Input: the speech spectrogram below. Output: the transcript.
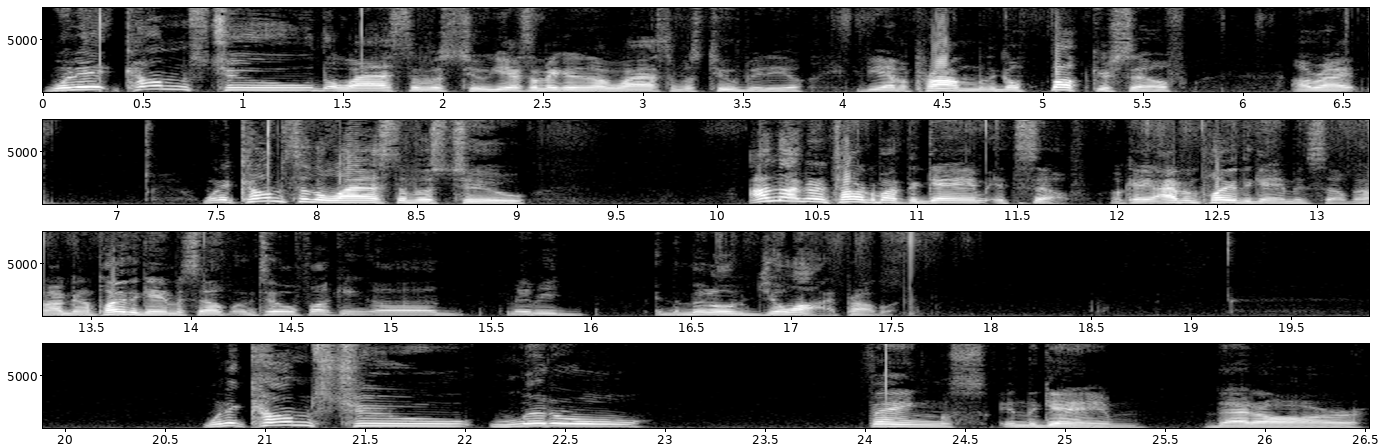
When it comes to The Last of Us 2, yes, I'm making another Last of Us 2 video. If you have a problem with it, go fuck yourself. Alright? When it comes to The Last of Us 2, I'm not going to talk about the game itself. Okay? I haven't played the game itself. I'm not going to play the game itself until fucking, uh, maybe in the middle of July, probably. When it comes to literal things in the game that are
